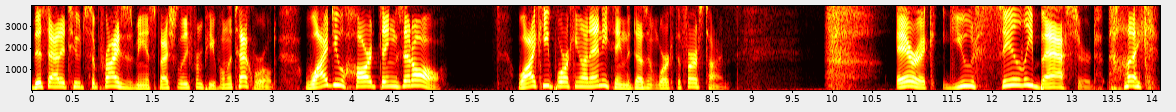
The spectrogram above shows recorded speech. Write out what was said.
This attitude surprises me, especially from people in the tech world. Why do hard things at all? Why keep working on anything that doesn't work the first time? Eric, you silly bastard. like,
